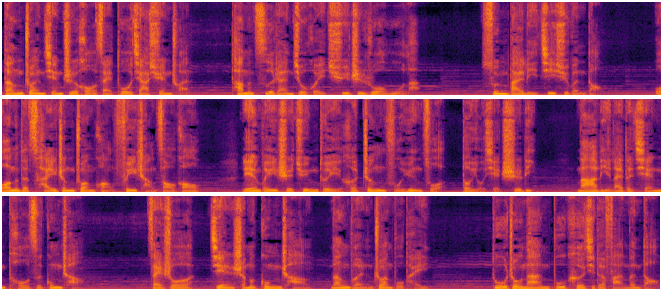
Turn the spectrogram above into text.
等赚钱之后再多加宣传，他们自然就会趋之若鹜了。”孙百里继续问道：“我们的财政状况非常糟糕，连维持军队和政府运作都有些吃力，哪里来的钱投资工厂？再说建什么工厂能稳赚不赔？”杜周南不客气地反问道。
